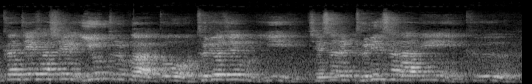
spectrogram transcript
그러니까 이제 사실 이웃들과 또 드려진 이 제사를 드린 사람이 그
